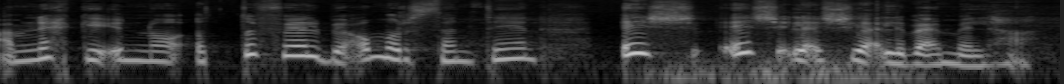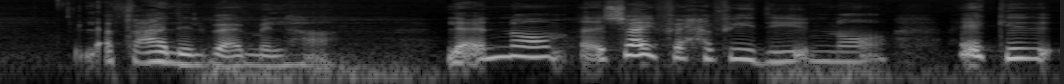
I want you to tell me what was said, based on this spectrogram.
عم نحكي إنه الطفل بعمر سنتين إيش إيش الأشياء اللي بيعملها الأفعال اللي بيعملها لأنه شايفة حفيدي إنه هيك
